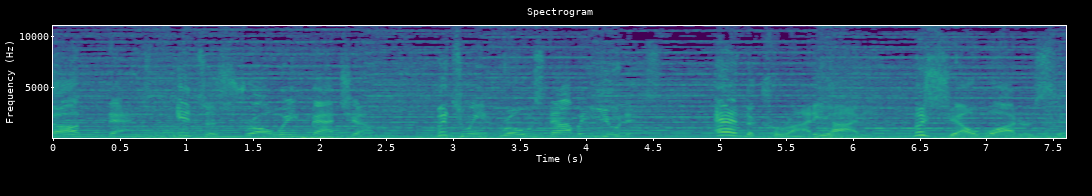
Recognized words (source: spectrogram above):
up next, it's a strawweight matchup between Rose Namajunas and the karate hottie, Michelle Waterson.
